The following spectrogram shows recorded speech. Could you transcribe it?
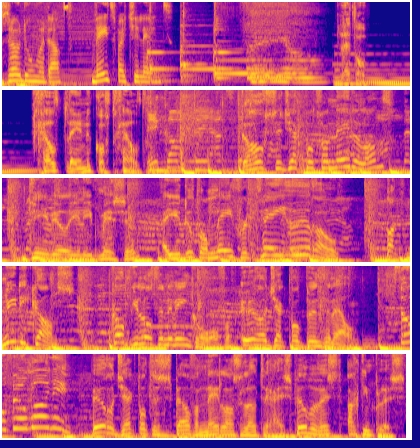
Zo doen we dat. Weet wat je leent. Let op. Geld lenen kost geld. De hoogste jackpot van Nederland? Die wil je niet missen. En je doet al mee voor 2 euro. Pak nu die kans. Koop je lot in de winkel of op eurojackpot.nl. Zoveel money! Eurojackpot is een spel van Nederlandse Loterij. Speelbewust 18+. Plus.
